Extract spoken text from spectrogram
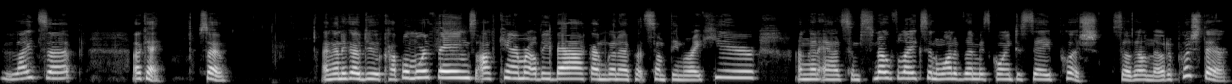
Lights up. Okay, so I'm going to go do a couple more things off camera. I'll be back. I'm going to put something right here. I'm going to add some snowflakes, and one of them is going to say push, so they'll know to push there.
